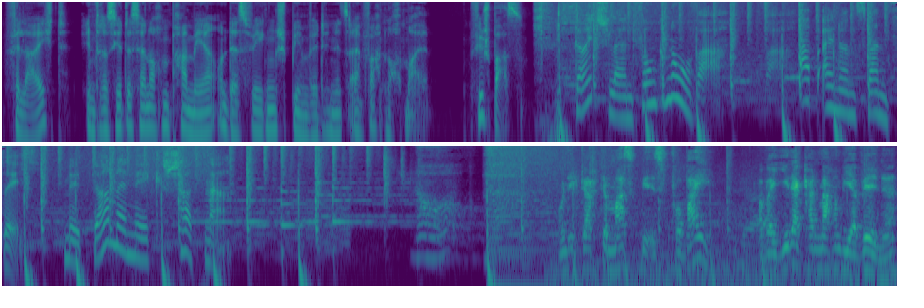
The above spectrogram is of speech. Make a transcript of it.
vielleicht interessiert es ja noch ein paar mehr und deswegen spielen wir den jetzt einfach nochmal. Viel Spaß. Deutschlandfunk Nova. Ab 21 mit Dominik Schottner. No. Und ich dachte, Maske ist vorbei. Aber jeder kann machen, wie er will, ne?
